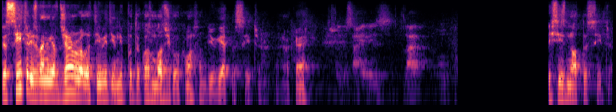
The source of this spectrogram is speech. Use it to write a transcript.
de Sitter is when you have general relativity and you put the cosmological constant, you get de Sitter, okay? so the sign is that This is not de Sitter.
